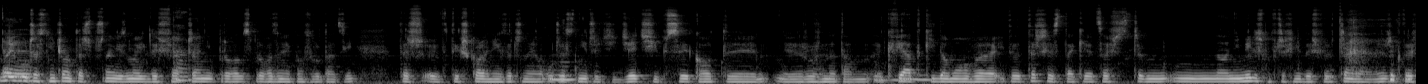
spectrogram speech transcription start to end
No i y, uczestniczą też, przynajmniej z moich doświadczeń tak. z prowadzenia konsultacji, też y, w tych szkoleniach zaczynają mm. uczestniczyć dzieci, psy, koty, y, różne tam mm. kwiatki domowe i to też jest takie coś, z czym no, nie mieliśmy wcześniej doświadczenia, nie? że ktoś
